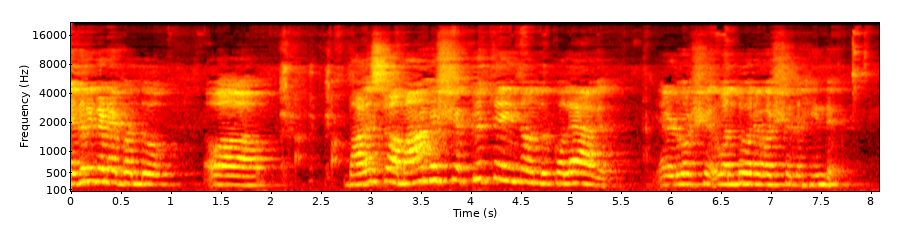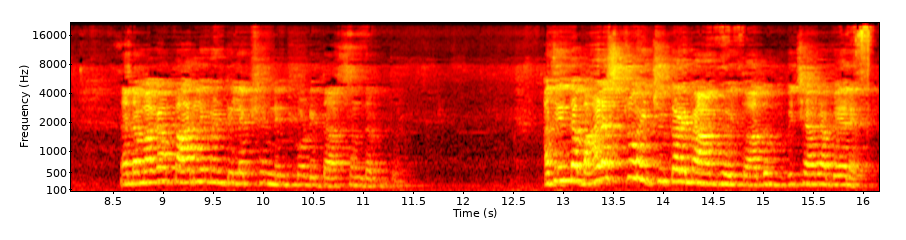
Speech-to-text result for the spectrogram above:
ಎದುರುಗಡೆ ಬಂದು ಬಹಳಷ್ಟು ಅಮಾನುಷ್ಯ ಕೃತ್ಯದಿಂದ ಒಂದು ಕೊಲೆ ಆಗುತ್ತೆ. ಎರಡು ವರ್ಷ, ಒಂದೂವರೆ ವರ್ಷದ ಹಿಂದೆ. ನನ್ನ ಮಗ ಪಾರ್ಲಿಮೆಂಟ್ ಇಲೆಕ್ಷನ್ ನಿಂತ್ಕೊಂಡಿದ್ದ ಆ ಸಂದರ್ಭದಲ್ಲಿ. ಅದರಿಂದ ಬಹಳಷ್ಟು ಹೆಚ್ಚು ಕಡಿಮೆ ಆಗೋಯ್ತು ಅದು ವಿಚಾರ ಬೇರೆ.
